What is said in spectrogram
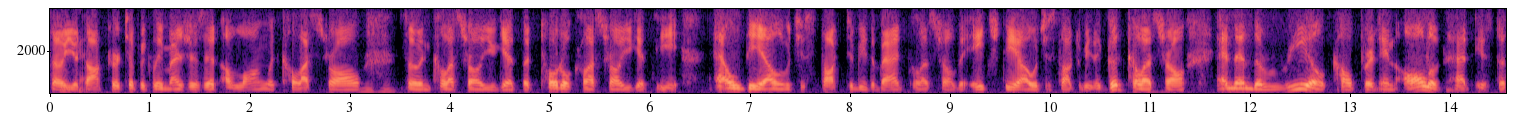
So your doctor typically measures it along with cholesterol. Mm-hmm. So in cholesterol, you get the total cholesterol, you get the LDL, which is thought to be the bad cholesterol, the HDL, which is thought to be the good cholesterol, and then the real culprit in all of that is the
